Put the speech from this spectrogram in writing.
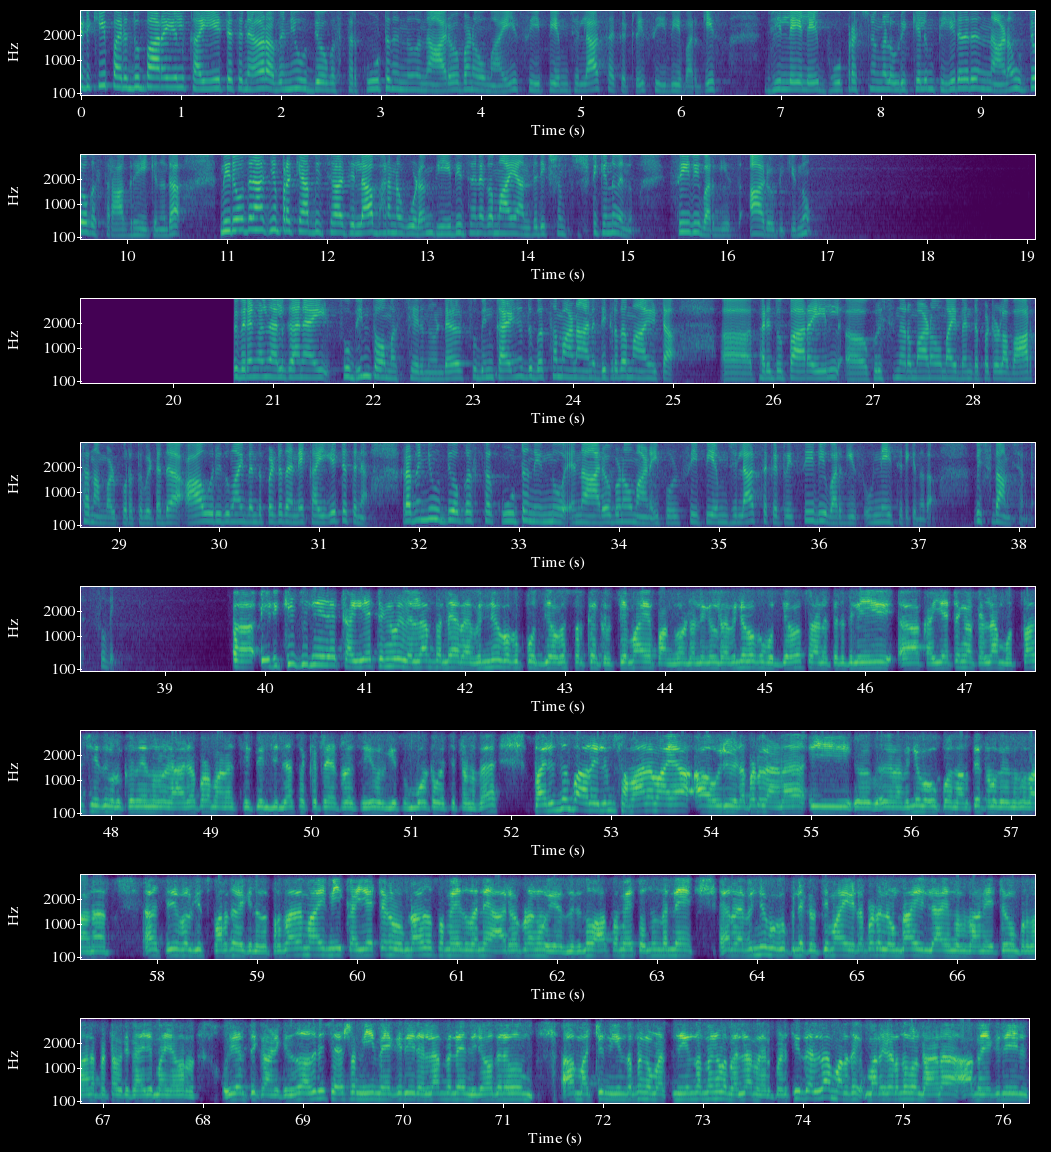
Idukki പരുന്തുംപാറയിൽ കയ്യേറ്റത്തിന് revenue ഉദ്യോഗസ്ഥർ കൂട്ടുനിന്നുവെന്ന ആരോപണവുമായി സി പി എം ജില്ലാ സെക്രട്ടറി സി വി വർഗീസ്. ജില്ലയിലെ ഭൂപ്രശ്നങ്ങൾ ഒരിക്കലും തീരരുതെന്നാണ് ഉദ്യോഗസ്ഥർ ആഗ്രഹിക്കുന്നത്. നിരോധനാജ്ഞ പ്രഖ്യാപിച്ച ജില്ലാ ഭരണകൂടം ഭീതിജനകമായ അന്തരീക്ഷം സൃഷ്ടിക്കുന്നുവെന്നും സി വി വർഗീസ് ആരോപിക്കുന്നു. വിവരങ്ങൾ നൽകാനായി സുബിൻ തോമസ് ചേരുന്നുണ്ട്. സുബിൻ കഴിഞ്ഞ ദിവസമാണ് അനധികൃതമായിട്ട് പരുന്തുപ്പാറയിൽ ആ, നിർമ്മാണവുമായി ബന്ധപ്പെട്ടുള്ള വാർത്ത നമ്മൾ പുറത്തുവിട്ടത്. ആ ഒരു ഇതുമായി ബന്ധപ്പെട്ട് തന്നെ കയ്യേറ്റത്തിന് റവന്യൂ ഉദ്യോഗസ്ഥർ കൂട്ടുനിന്നു എന്ന ആരോപണവുമാണ് ഇപ്പോൾ സി ജില്ലാ സെക്രട്ടറി സി വർഗീസ് ഉന്നയിച്ചിരിക്കുന്നത്. വിശദാംശങ്ങൾ സുബിൻ. ഇടുക്കി ജില്ലയിലെ കയ്യേറ്റങ്ങളിലെല്ലാം തന്നെ റവന്യൂ വകുപ്പ് ഉദ്യോഗസ്ഥർക്ക് കൃത്യമായ പങ്കുണ്ട്. അല്ലെങ്കിൽ റവന്യൂ വകുപ്പ് ഉദ്യോഗസ്ഥരാണ് ഇത്തരത്തിൽ ഈ കയ്യേറ്റങ്ങൾക്കെല്ലാം ഒത്താശ ചെയ്ത് കൊടുക്കുന്നത് എന്നുള്ള ഒരു ആരോപണമാണ് സി പി എം ജില്ലാ സെക്രട്ടറി സി വർഗീസ് മുമ്പോട്ട് വെച്ചിട്ടുള്ളത്. പരുന്തുംപാറയിലും സമാനമായ ഒരു ഇടപെടലാണ് ഈ റവന്യൂ വകുപ്പ് നടത്തിയിട്ടുള്ളത് എന്നുള്ളതാണ് സി വർഗീസ് പറഞ്ഞു വെക്കുന്നത്. പ്രധാനമായും ഈ കയ്യേറ്റങ്ങൾ ഉണ്ടാകുന്ന സമയത്ത് തന്നെ ആരോപണങ്ങൾ ഉയർന്നിരുന്നു. ആ സമയത്തൊന്നും തന്നെ റവന്യൂ വകുപ്പിന് കൃത്യമായ ഇടപെടൽ ഉണ്ടായില്ല എന്നുള്ളതാണ് ഏറ്റവും പ്രധാനപ്പെട്ട ഒരു കാര്യമായി അവർ ഉയർത്തി കാണിക്കുന്നത്. അതിനുശേഷം ഈ മേഖലയിലെല്ലാം തന്നെ നിരോധനവും മറ്റു നിയന്ത്രണങ്ങളും നിയന്ത്രണങ്ങളും എല്ലാം ഏർപ്പെടുത്തി. ഇതെല്ലാം മറി മറികടന്നുകൊണ്ടാണ് ആ മേഖലയിൽ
